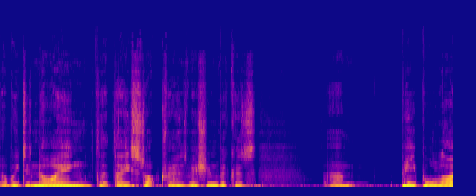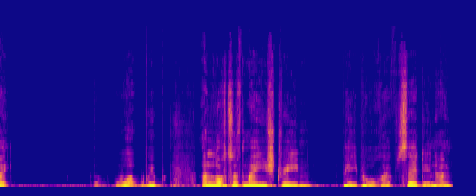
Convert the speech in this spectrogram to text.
Are we denying that they stop transmission because um, people like what well, we a lot of mainstream people have said, you know,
